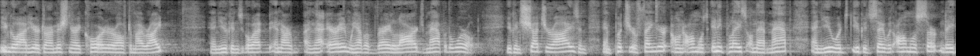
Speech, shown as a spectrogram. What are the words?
You can go out here to our missionary corridor off to my right, and you can go out in, our, in that area, and we have a very large map of the world. You can shut your eyes and, and put your finger on almost any place on that map, and you, would, you could say with almost certainty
